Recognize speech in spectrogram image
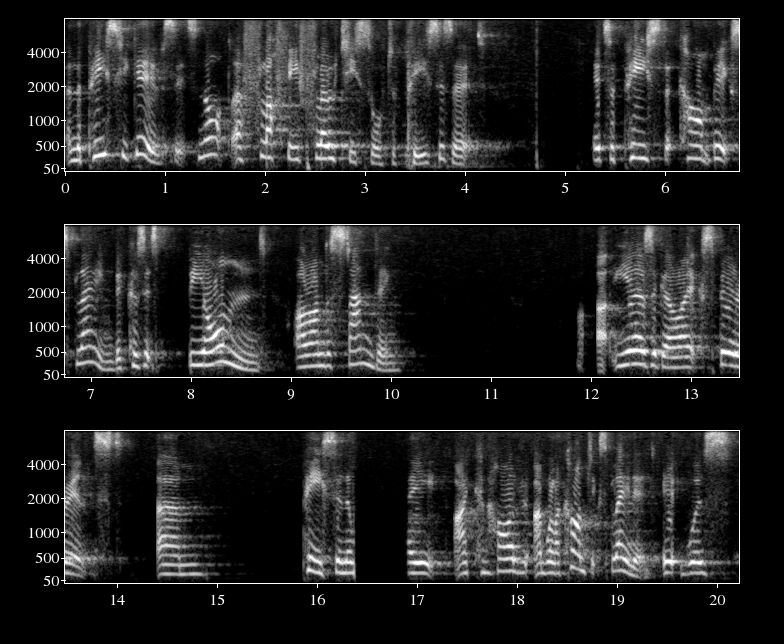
And the peace He gives, it's not a fluffy, floaty sort of peace, is it? It's a peace that can't be explained because it's beyond our understanding. Uh, years ago, I experienced um, peace in a way I can hardly, uh, well, I can't explain it. It was,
